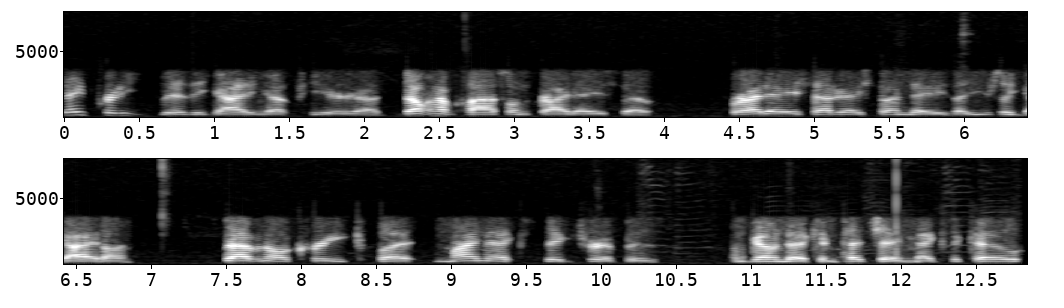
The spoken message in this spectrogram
stay pretty busy guiding up here. Uh, don't have class on Fridays, so Friday, Saturday, Sundays, I usually guide on Spavinaw Creek. But my next big trip is I'm going to Campeche, Mexico,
